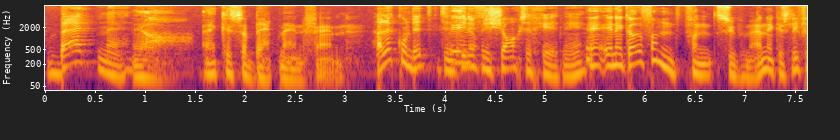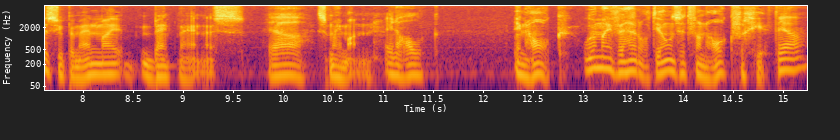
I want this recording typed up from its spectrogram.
Batman. Ja, ek is 'n Batman fan. Hulle kon dit ten En- teen vir die Sharks gegee het, nê? En, en ek hou van van Superman. Ek is lief vir Superman, maar Batman is Ja, is my man. en Hulk. En Hulk. O my wêreld, ja, ons het van Hulk vergeet. Ja.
